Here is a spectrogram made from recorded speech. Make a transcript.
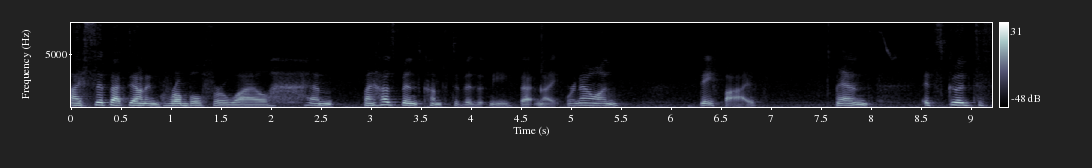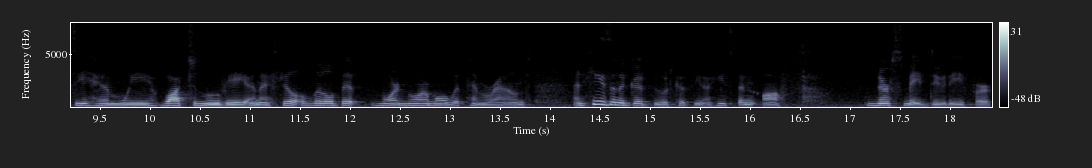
I sit back down and grumble for a while. And my husband comes to visit me that night. We're now on day five. And it's good to see him. We watch a movie, and I feel a little bit more normal with him around. And he's in a good mood because you know he's been off nursemaid duty for a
